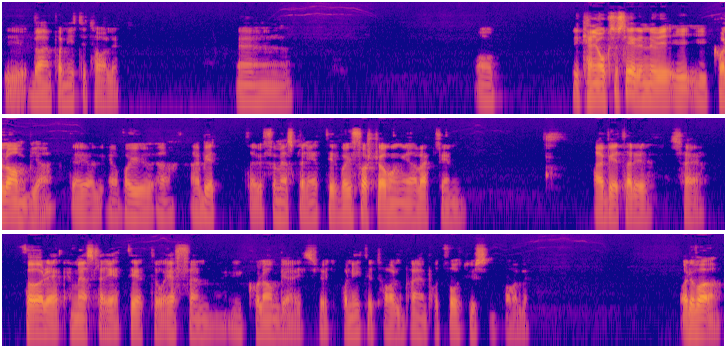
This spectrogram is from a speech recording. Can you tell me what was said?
i början på 90-talet. Och vi kan ju också se det nu i, i Colombia, där jag, jag var ju jag arbetade för mänskliga rättigheter. Det var ju första gången jag verkligen arbetade så här, för mänskliga rättigheter och FN i Colombia i slutet på 90-talet, början på 2000-talet. Och det var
